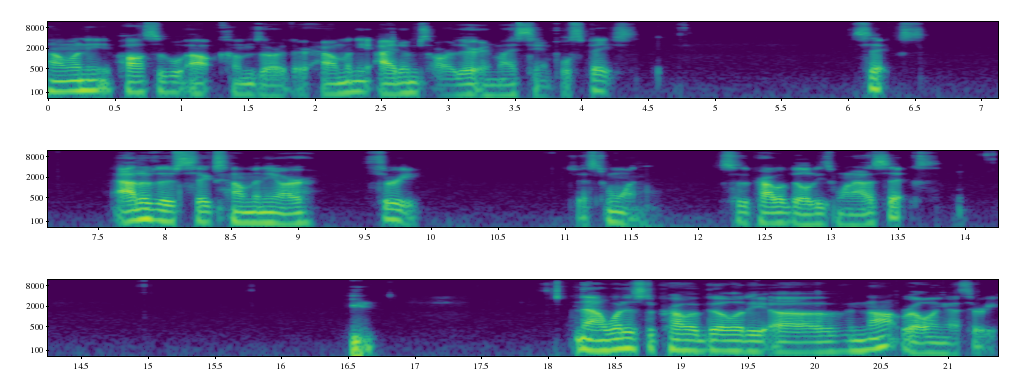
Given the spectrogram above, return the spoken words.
how many possible outcomes are there? How many items are there in my sample space? 6. Out of those 6, how many are 3? Just 1 so the probability is 1 out of 6. now, what is the probability of not rolling a 3?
